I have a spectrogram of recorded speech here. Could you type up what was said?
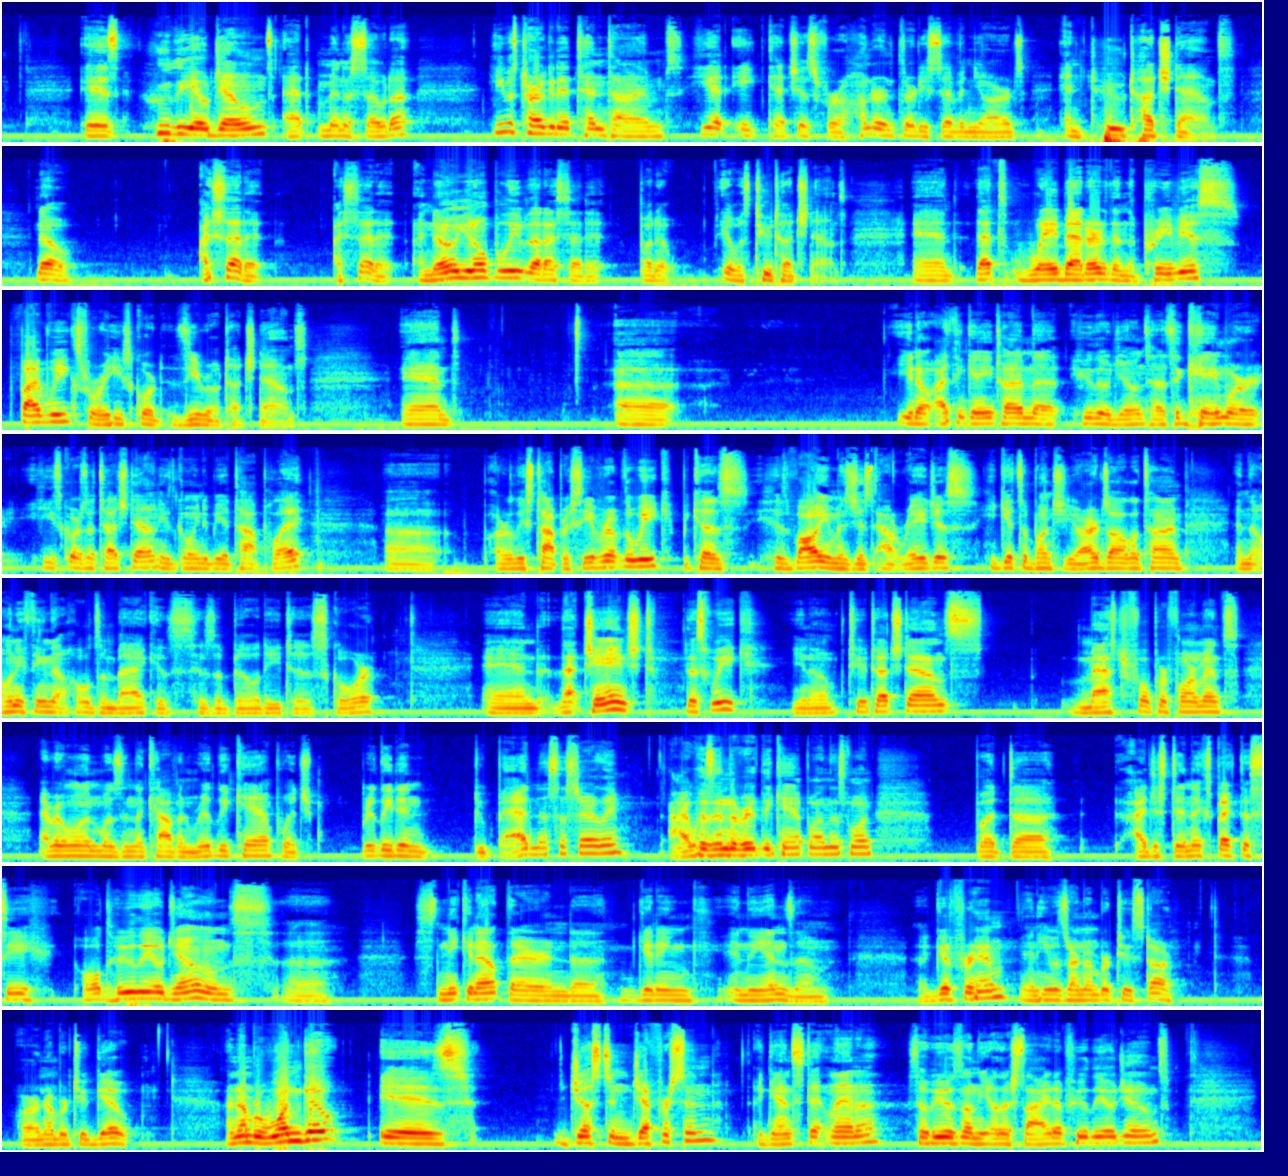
is Julio Jones at Minnesota. He was targeted 10 times. He had eight catches for 137 yards and two touchdowns. No, I said it. I said it. I know you don't believe that I said it, but it, it was two touchdowns and that's way better than the previous five weeks where he scored zero touchdowns. And, uh, you know, I think anytime that Julio Jones has a game where he scores a touchdown, he's going to be a top play, uh, or at least top receiver of the week, because his volume is just outrageous. He gets a bunch of yards all the time, and the only thing that holds him back is his ability to score. And that changed this week. You know, two touchdowns, masterful performance. Everyone was in the Calvin Ridley camp, which Ridley didn't do bad necessarily. I was in the Ridley camp on this one, but uh, I just didn't expect to see old Julio Jones uh, sneaking out there and uh, getting in the end zone. Uh, good for him, and he was our number two star, or our number two goat. Our number one goat is Justin Jefferson against Atlanta. So he was on the other side of Julio Jones.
